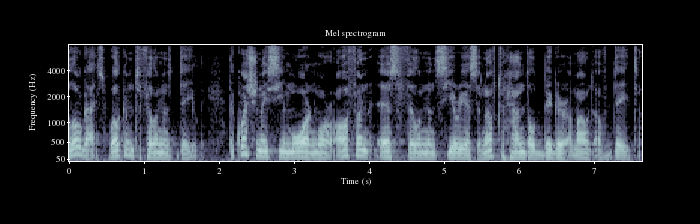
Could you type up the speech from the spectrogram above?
Hello guys, welcome to Filament Daily. The question I see more and more often is Filament serious enough to handle bigger amount of data?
